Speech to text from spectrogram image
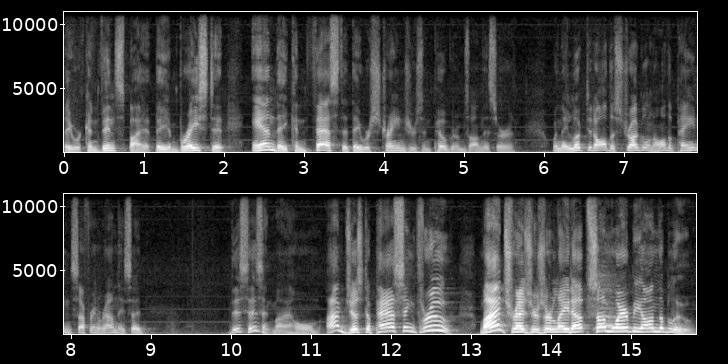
They were convinced by it, they embraced it, and they confessed that they were strangers and pilgrims on this earth. When they looked at all the struggle and all the pain and suffering around, they said, This isn't my home. I'm just a passing through. My treasures are laid up somewhere beyond the blue.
